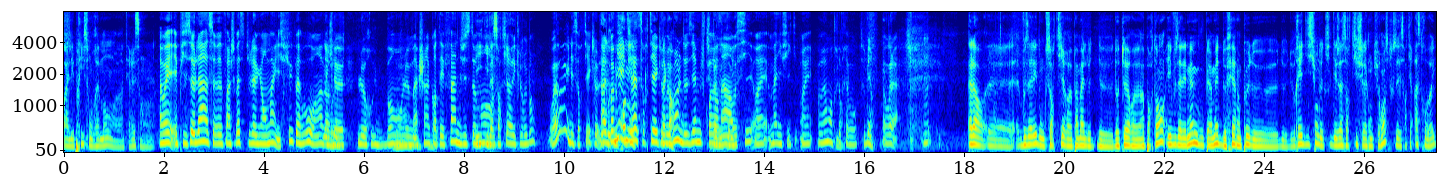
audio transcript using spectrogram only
ouais, les prix sont vraiment euh, intéressants. Ah ouais, et puis ceux-là, ce- enfin, je sais pas si tu l'as eu en main, il est super beau, hein, avec le, le ruban, Ouais. le machin. Quand t'es fan, justement. il va sortir avec le ruban? Ouais, ouais, il est sorti avec le, le Ah, le- le premier, premier. est déjà sorti avec le ruban, le deuxième, je crois, vu a un premier. aussi. Ouais, magnifique. Ouais, vraiment très Bon. très beau. C'est bien. Voilà. Alors, euh, vous allez donc sortir euh, pas mal de- de- d'auteurs euh, importants et vous allez même vous permettre de faire un peu de, de- de réédition de titres déjà sortis chez la concurrence, parce que vous allez sortir Astro Boy.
